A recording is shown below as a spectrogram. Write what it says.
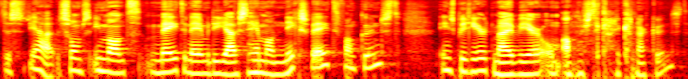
dus ja, soms iemand mee te nemen die juist helemaal niks weet van kunst, inspireert mij weer om anders te kijken naar kunst.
